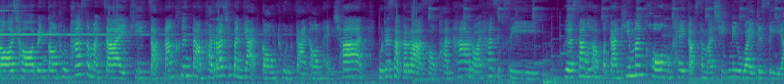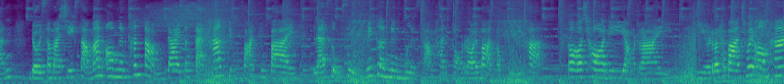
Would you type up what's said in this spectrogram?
กอช เป็นกองทุนภาคสมัครใจที่จัดตั้งขึ้นตามพระราชบัญญัติกองทุนการออมแห่งชาติ พุทธศักราช 2554 พื่อสร้างหลักประกันที่มั่นคงให้กับสมาชิกในวัยเกษียณ โดยสมาชิกสามารถออมเงินขั้นต่ำได้ตั้งแต่ 50 บาทขึ้นไป และสูงสุดไม่เกิน 13,200 บาทต่อปีค่ะกอชดีอย่างไร มีรัฐบาลช่วยออมให้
